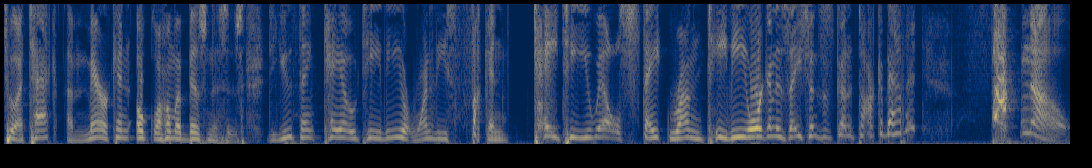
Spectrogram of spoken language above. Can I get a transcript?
to attack American Oklahoma businesses. Do you think KOTV or one of these fucking KTUL state run TV organizations is going to talk about it? Fuck no!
